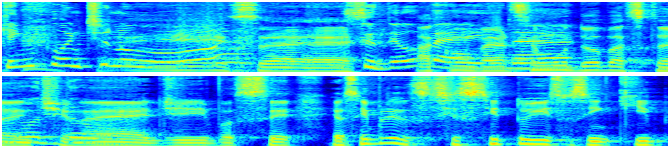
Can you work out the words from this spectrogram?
quem continuou Isso, é. se deu a bem, conversa né? mudou bastante, Mudou. né? De você. Eu sempre cito isso, assim, que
